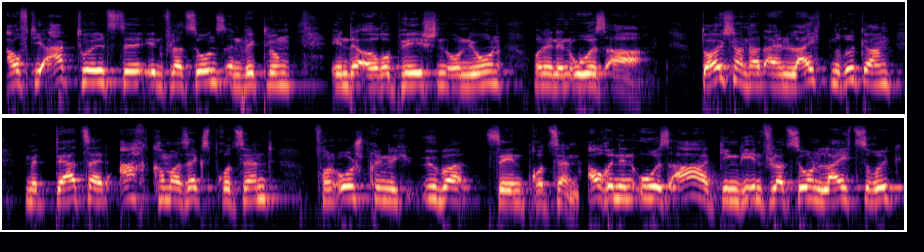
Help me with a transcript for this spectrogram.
auf die aktuellste Inflationsentwicklung in der Europäischen Union und in den USA. Deutschland hat einen leichten Rückgang mit derzeit 8,6 Prozent von ursprünglich über 10 Prozent. Auch in den USA ging die Inflation leicht zurück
